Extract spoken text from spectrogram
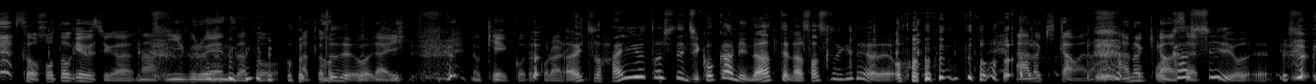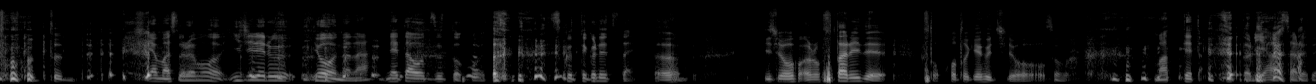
そう仏淵がなインフルエンザと あと舞台の稽古で来られて。あいつ俳優として自己管理になってなさすぎだよね 本あの期間はな。あの期当お間はそうやったかしいよね。本当に。いやまあそれもいじれるようななネタをずっとこう作ってくれてたんやうん。一応あの二人でふ仏富士を。そう。待ってた。ずっとリハーサルで、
